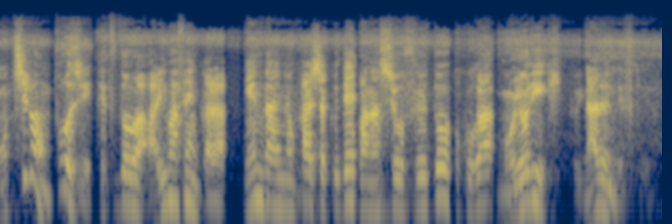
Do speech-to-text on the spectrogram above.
もちろん当時鉄道はありませんから、現代の解釈でお話をすると、ここが最寄り駅となるんですけれども、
